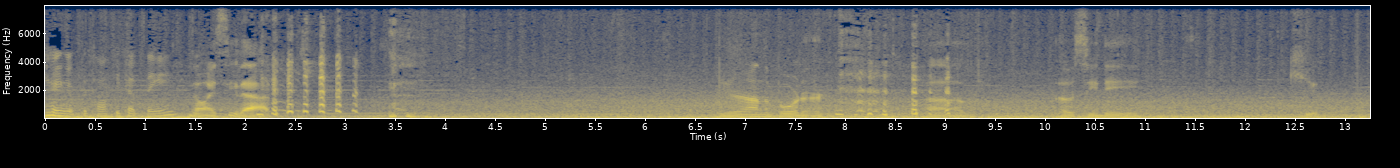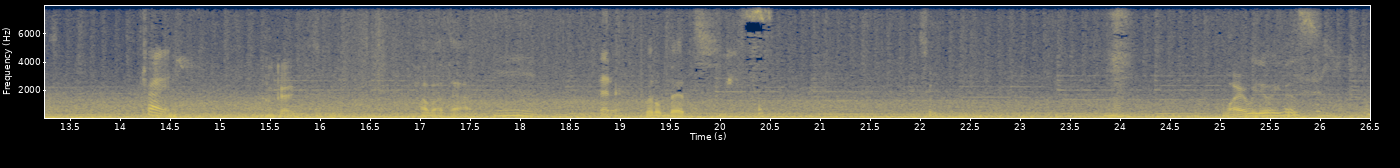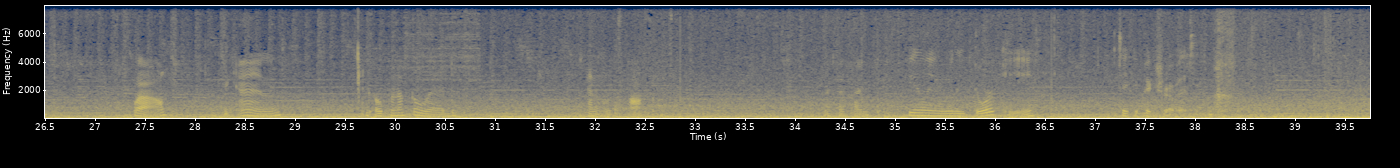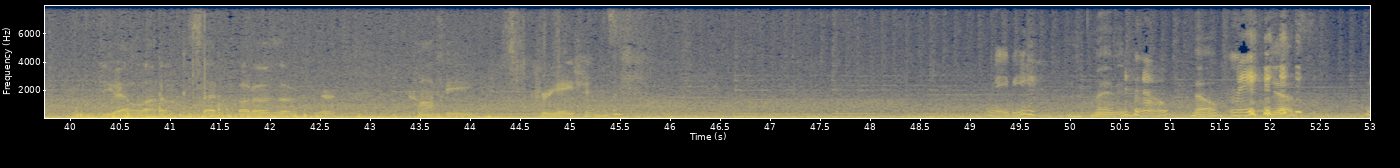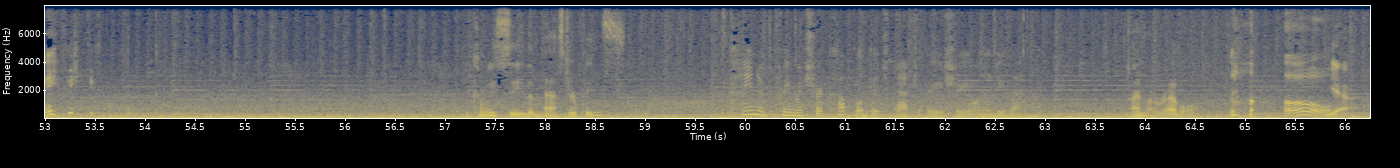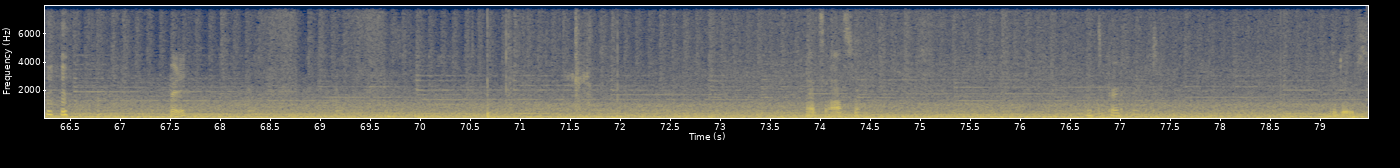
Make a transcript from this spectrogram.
Stirring up the coffee cup thingy. No, I see that. You're on the border of OCD. Cute. Try it. Okay. How about that? Mm, better. Little bits. So, why are we doing this? Well, at the end, you open up the lid, and it looks awesome. If I'm feeling really dorky, take a picture of it. Do you have a lot of cassette photos of your coffee creations? Maybe. Maybe? No. No? Maybe. Yes? Maybe. Can we see the masterpiece? It's kind of premature cup lookage, Patrick. Are you sure you want to do that? I'm a rebel. Oh. Yeah. Ready? That's awesome. It's perfect. It is.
